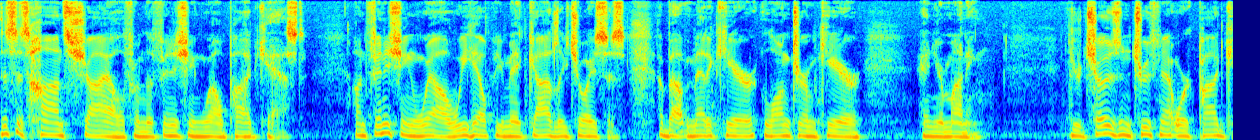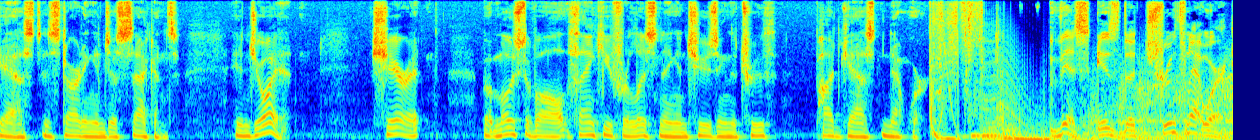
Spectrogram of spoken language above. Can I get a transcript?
This is Hans Scheil from the Finishing Well podcast. On Finishing Well, we help you make godly choices about Medicare, long term care, and your money. Your chosen Truth Network podcast is starting in just seconds. Enjoy it, share it, but most of all, thank you for listening and choosing the Truth Podcast Network. This is the Truth Network.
